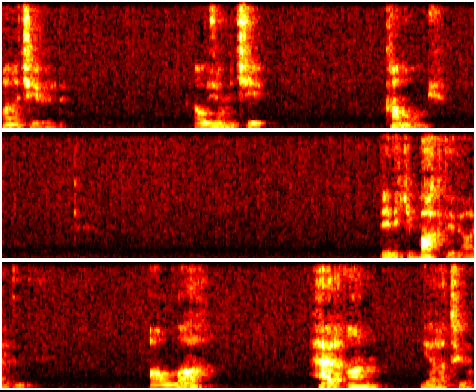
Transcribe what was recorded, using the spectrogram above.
bana çevirdi. Avucunun içi kan olmuş. Dedi ki bak dedi Aydın dedi. Allah her an yaratıyor.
